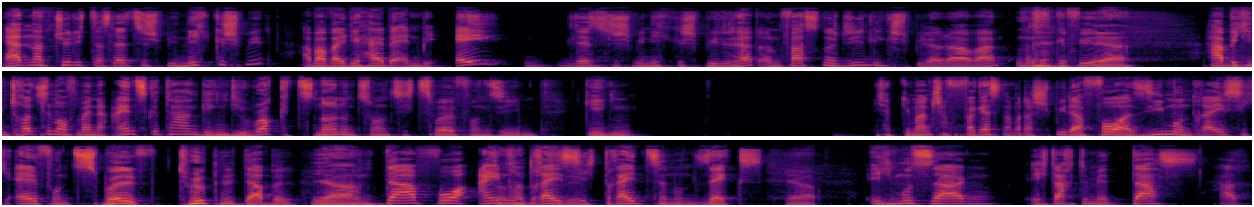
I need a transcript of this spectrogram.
Er hat natürlich das letzte Spiel nicht gespielt, aber weil die halbe NBA letztes Spiel nicht gespielt hat und fast nur G-League-Spieler da waren, das Gefühl, ja. habe ich ihn trotzdem auf meine 1 getan gegen die Rockets 29, 12 und 7. Gegen, ich habe die Mannschaft vergessen, aber das Spiel davor 37, 11 und 12, Triple-Double. Ja. Und davor hab ich 31, 13 und 6. ja. Ich muss sagen, ich dachte mir, das hat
